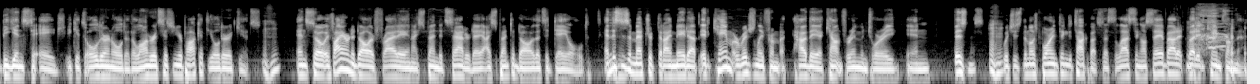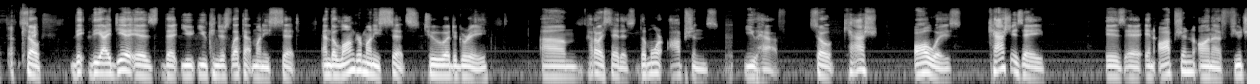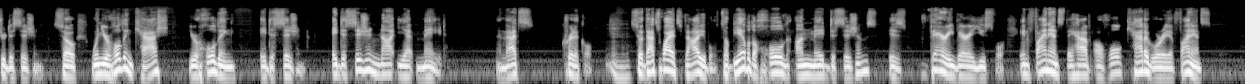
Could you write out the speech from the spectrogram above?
begins to age. It gets older and older. The longer it sits in your pocket, the older it gets. Mm-hmm. And so if I earn a dollar Friday and I spend it Saturday, I spent a dollar that's a day old. And this mm-hmm. is a metric that I made up. It came originally from how they account for inventory in business, mm-hmm. which is the most boring thing to talk about. So that's the last thing I'll say about it, but it came from that. okay. So the the idea is that you you can just let that money sit. And the longer money sits to a degree, um, how do I say this? The more options you have. So cash always cash is a is a, an option on a future decision. So when you're holding cash, you're holding a decision, a decision not yet made. And that's critical. Mm-hmm. So that's why it's valuable. To be able to hold unmade decisions is very, very useful. In finance, they have a whole category of finance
